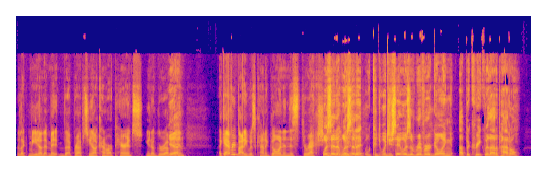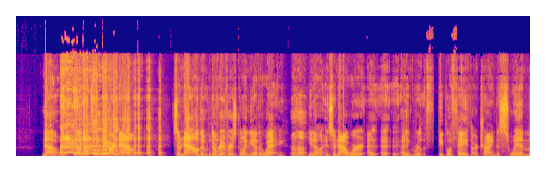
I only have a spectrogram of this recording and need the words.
like me, you know, that may, that perhaps you know, kind of our parents, you know, grew up Yeah. in. Like everybody was kind of going in this direction. Was it? Was it? could- A, could would you say it was a river going up a creek without a paddle? No, no, that's what we are now. So now the the river is going the other way. Uh huh. You know, and so now we're, uh, uh, I think, real people of faith are trying to swim,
